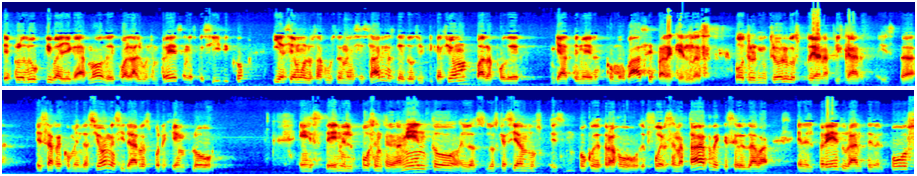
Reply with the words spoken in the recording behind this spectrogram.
de producto iba a llegar, ¿no? De cuál alguna empresa en específico y hacíamos los ajustes necesarios de dosificación para poder ya tener como base para que los otros nutriólogos pudieran aplicar esta, esas recomendaciones y darlos, por ejemplo, este, en el post-entrenamiento, en los, los que hacían es un poco de trabajo de fuerza en la tarde, que se les daba en el pre, durante, en el post.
